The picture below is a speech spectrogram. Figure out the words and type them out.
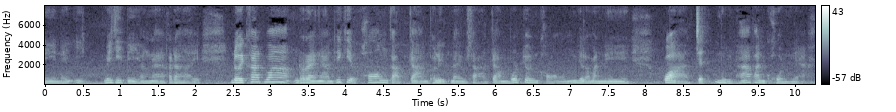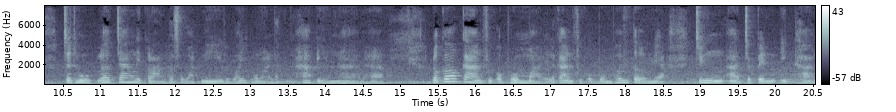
นีในอีกไม่กี่ปีข้างหน้าก็ได้ โดยคาดว่าแรงงานที่เกี่ยวข้องกับการผลิตในอุตสาหกรรมรถยนต์ของเยอรมนีกว่า 75,000 คนเนี่ยจะถูกเลิกจ้างในกลางทศวรรษนี้ หรือว่าอีกประมาณห้าปีข้างหน้านะคะแล้วก็การฝึกอบรมใหม่และการฝึกอบรมเพิ่มเติมเนี่ยจึงอาจจะเป็นอีกทาง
